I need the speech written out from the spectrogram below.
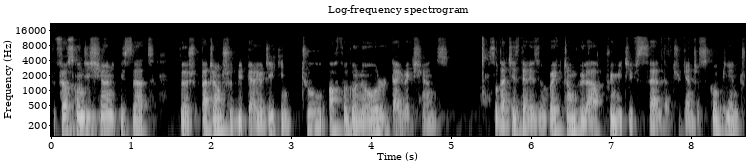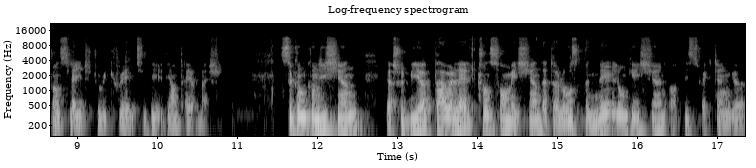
The first condition is that the pattern should be periodic in two orthogonal directions. So that is, there is a rectangular primitive cell that you can just copy and translate to recreate the, the entire mesh. Second condition, there should be a parallel transformation that allows an elongation of this rectangle.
